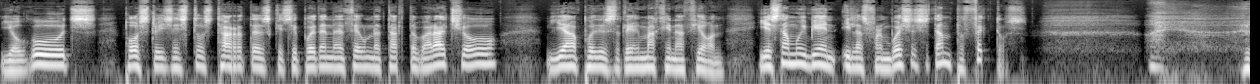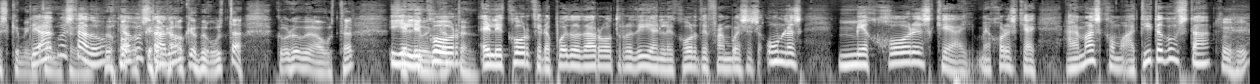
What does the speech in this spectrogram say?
yogurts, postres, estos tartas que se pueden hacer una tarta baracho, ya puedes de imaginación. Y está muy bien, y las frambuesas están perfectos. Es que me ¿Te ha encanta. gustado? ¿Te ha gustado? Claro que me gusta. ¿Cómo no me va a gustar? Y el licor, el licor que le puedo dar otro día, el licor de frambuesas, uno de los mejores que hay, mejores que hay. Además, como a ti te gusta Sí, sí.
